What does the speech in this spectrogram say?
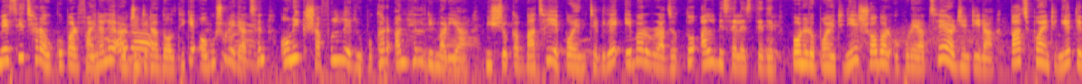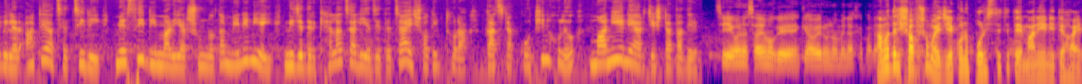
মেসি ছাড়াও কোপার ফাইনালে আর্জেন্টিনা দল থেকে অবসরে গেছেন অনেক সাফল্যের রূপকার আনহেল ডি মারিয়া। বিশ্বকাপ বাছাইয়ে পয়েন্ট টেবিলে এবারও রাজত্ব আলবি সেলেস্তেদের। পনেরো পয়েন্ট নিয়ে সবার উপরে আছে আর্জেন্টিনা। পাঁচ পয়েন্ট নিয়ে টেবিলের আটে আছে চিলি। মেসি ডি মারিয়ার শূন্যতা মেনে নিয়েই নিজেদের খেলা চালিয়ে যেতে চায় সতীর্থরা। কাজটা কঠিন হলেও মানিয়ে নেয়ার চেষ্টা তাদের। Sí, bueno, sabemos que, que va a haber un homenaje para আমাদের সবসময় যে কোনো পরিস্থিতিতে মানিয়ে নিতে হয়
